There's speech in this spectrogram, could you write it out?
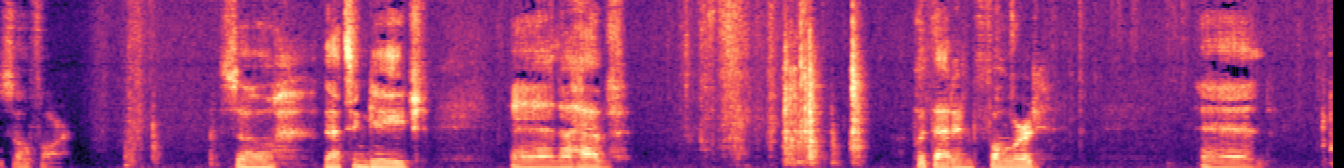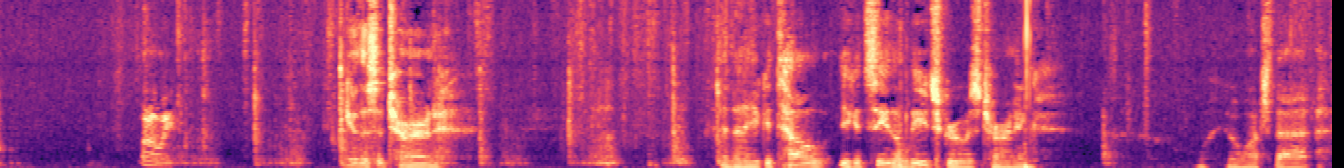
so far. So that's engaged. And I have put that in forward. And why don't we give this a turn? And now you could tell, you could see the lead screw is turning. You'll watch that.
